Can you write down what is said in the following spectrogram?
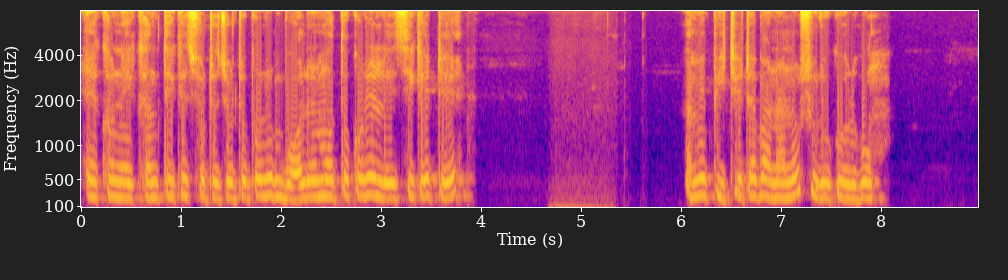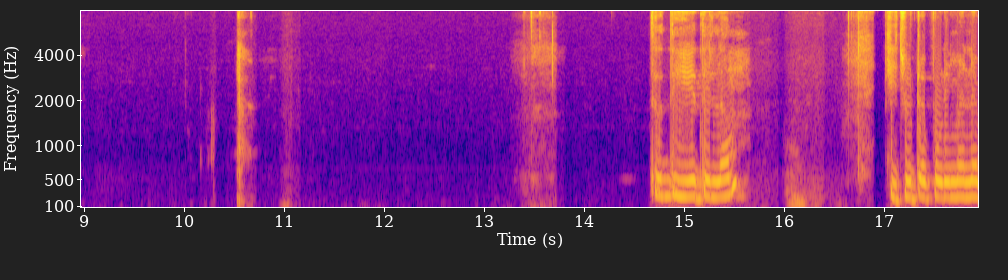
এখন এখান থেকে ছোট ছোট বলের মতো করে লেচি কেটে আমি পিঠেটা বানানো শুরু করব। দিয়ে দিলাম কিছুটা পরিমাণে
